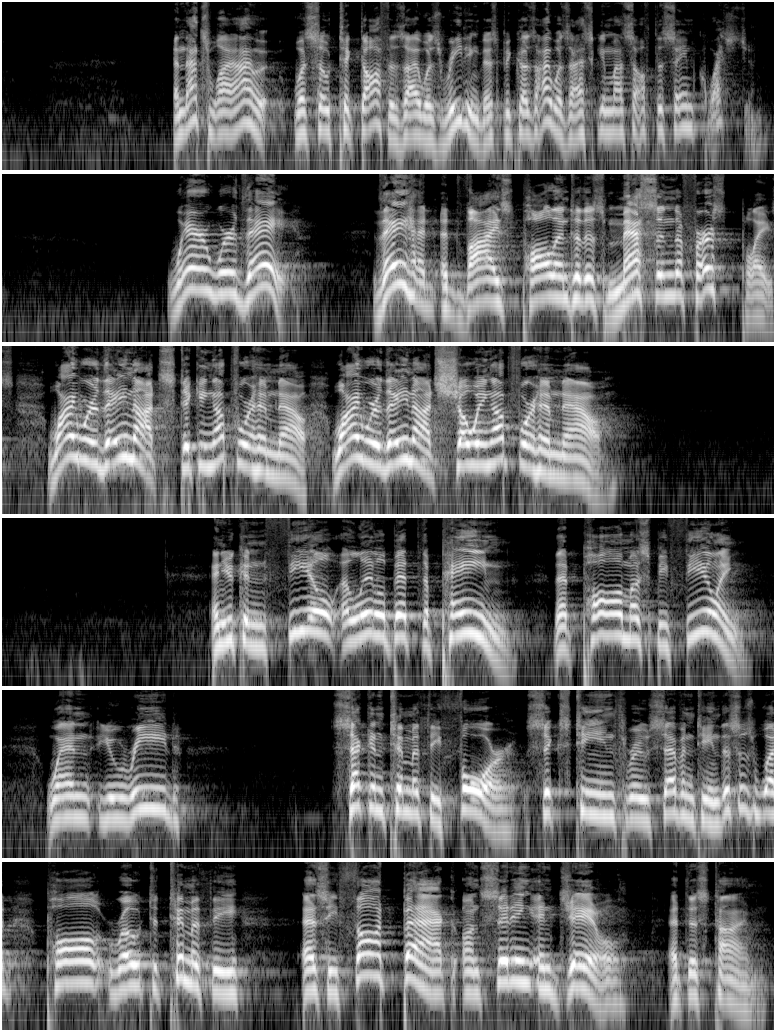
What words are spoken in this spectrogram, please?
And that's why I was so ticked off as I was reading this because I was asking myself the same question. Where were they? They had advised Paul into this mess in the first place. Why were they not sticking up for him now? Why were they not showing up for him now? And you can feel a little bit the pain that Paul must be feeling when you read 2 Timothy 4 16 through 17. This is what Paul wrote to Timothy as he thought back on sitting in jail at this time.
